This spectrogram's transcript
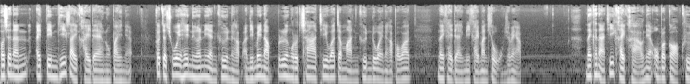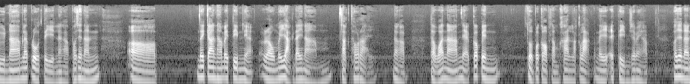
เพราะฉะนั้นไอติมที่ใส่ไข่แดงลงไปเนี่ยก็จะช่วยให้เนื้อเนียนขึ้นนะครับ อันนี้ไม่นับเรื่องรสชาติที่ว่าจะมันขึ้นด้วยนะครับ เพราะว่าในไข่แดงมีไขมันสูงใช่ไหมครับ ในขณะที่ไข่ขาวเนี่ยองค์ประกอบคือน้ำและโปรตีนนะครับ เพราะฉะนั้นในการทำไอติมเนี่ยเราไม่อยากได้น้ำสักเท่าไหร่นะครับ แต่ว่าน้ำเนี่ยก็เป็นส่วนประกอบสำคัญหลักๆ ในไอติมใช่ไหมครับ เพราะฉะนั้น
